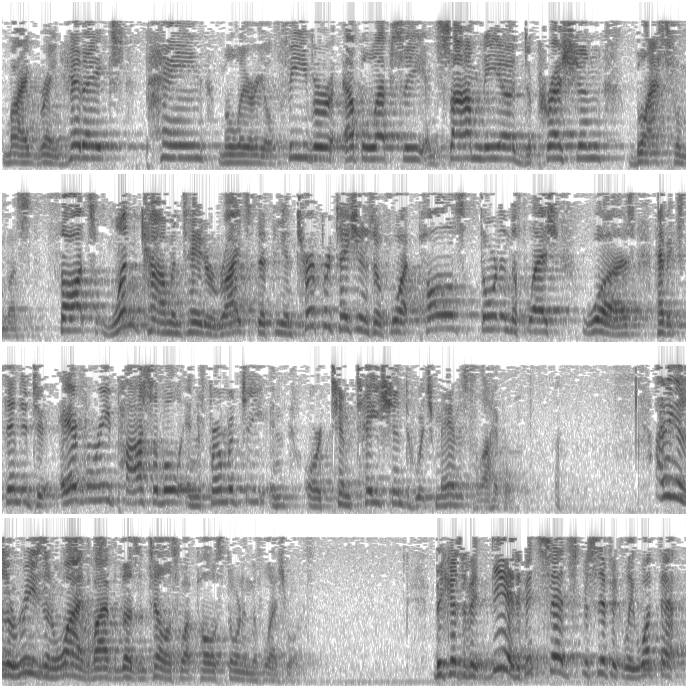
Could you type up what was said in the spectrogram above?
migraine headaches, pain, malarial fever, epilepsy, insomnia, depression, blasphemous thoughts. One commentator writes that the interpretations of what Paul's thorn in the flesh was have extended to every possible infirmity or temptation to which man is liable. I think there's a reason why the Bible doesn't tell us what Paul's thorn in the flesh was. Because if it did, if it said specifically what that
